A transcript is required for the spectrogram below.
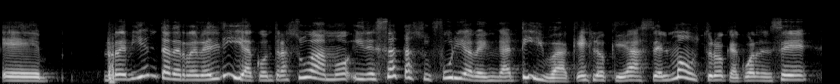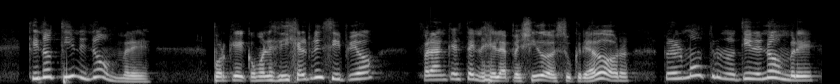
eh, revienta de rebeldía contra su amo y desata su furia vengativa, que es lo que hace el monstruo, que acuérdense, que no tiene nombre. Porque, como les dije al principio, Frankenstein es el apellido de su creador, pero el monstruo no tiene nombre,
